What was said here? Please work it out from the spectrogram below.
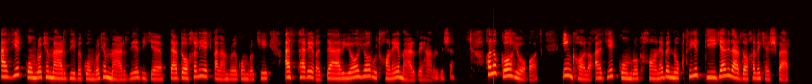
از یک گمرک مرزی به گمرک مرزی دیگه در داخل یک قلمرو گمرکی از طریق دریا یا رودخانه مرزی حمل میشه. حالا گاهی اوقات این کالا از یک گمرک خانه به نقطه دیگری در داخل کشور.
